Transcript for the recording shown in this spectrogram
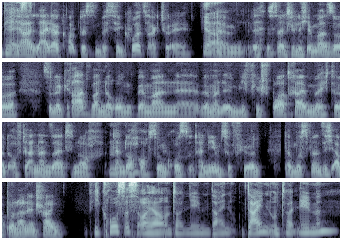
Wer ja, leider kommt es ein bisschen kurz aktuell. Ja. Ähm, es ist natürlich immer so, so eine Gratwanderung, wenn man, äh, wenn man irgendwie viel Sport treiben möchte und auf der anderen Seite noch mhm. dann doch auch so ein großes Unternehmen zu führen. Da muss man sich ab und an entscheiden. Wie groß ist euer Unternehmen, dein, dein Unternehmen?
